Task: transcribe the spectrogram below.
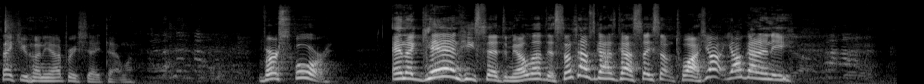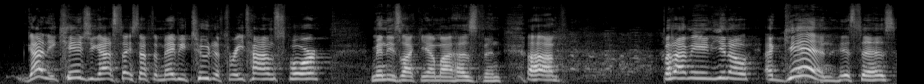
Thank you, honey. I appreciate that one. Verse 4. And again, he said to me, I love this. Sometimes God's got to say something twice. Y'all, y'all got any got any kids you got to say something maybe two to three times for? Mindy's like, yeah, my husband. Um, but I mean, you know, again, it says,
